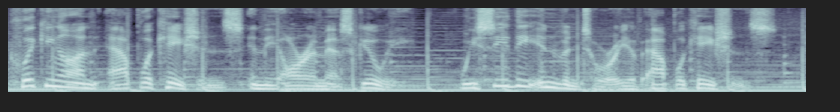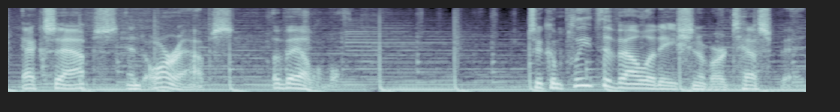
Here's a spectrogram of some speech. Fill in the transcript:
Clicking on Applications in the RMS GUI, we see the inventory of applications, XApps and RApps available. To complete the validation of our testbed,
